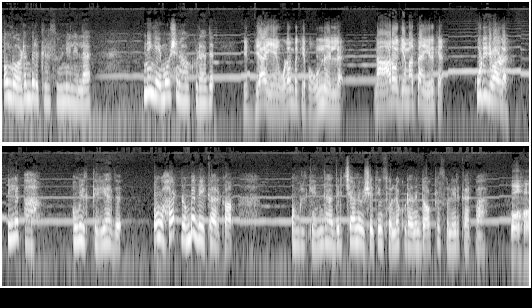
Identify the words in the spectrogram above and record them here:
உங்க உடம்பு இருக்கிற சூழ்நிலையில நீங்க எமோஷன் ஆகக்கூடாது. வித்யா என் உடம்புக்கு இப்ப ஒண்ணும் இல்ல. நான் ஆரோக்கியமா தான் இருக்கேன். கூட்டிட்டு வாழ இல்லப்பா உங்களுக்கு தெரியாது. உங்க ஹார்ட் ரொம்ப வீக்கா இருக்கான் உங்களுக்கு எந்த அதிர்ச்சியான விஷயத்தையும் சொல்லக்கூடாதுன்னு டாக்டர் சொல்லியிருக்காருப்பா. ஓஹோ.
